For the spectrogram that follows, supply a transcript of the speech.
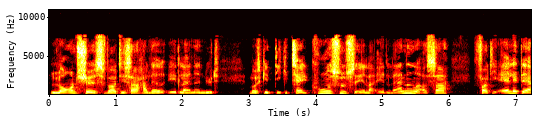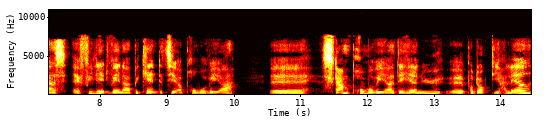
launches, hvor de så har lavet et eller andet nyt måske et digitalt kursus eller et eller andet, og så får de alle deres affiliate venner og bekendte til at promovere øh, skampromovere det her nye øh, produkt, de har lavet,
